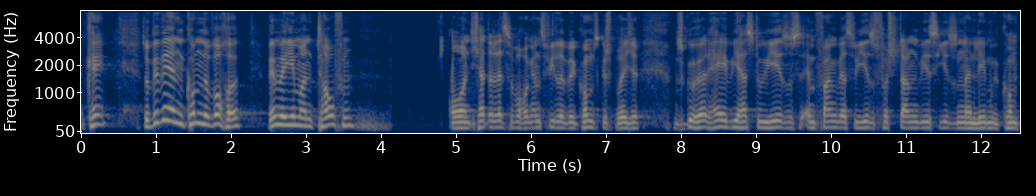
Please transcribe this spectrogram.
Okay? So, wir werden kommende Woche, wenn wir jemanden taufen, Und ich hatte letzte Woche ganz viele Willkommensgespräche und so gehört, hey, wie hast du Jesus empfangen, wie hast du Jesus verstanden, wie ist Jesus in dein Leben gekommen,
